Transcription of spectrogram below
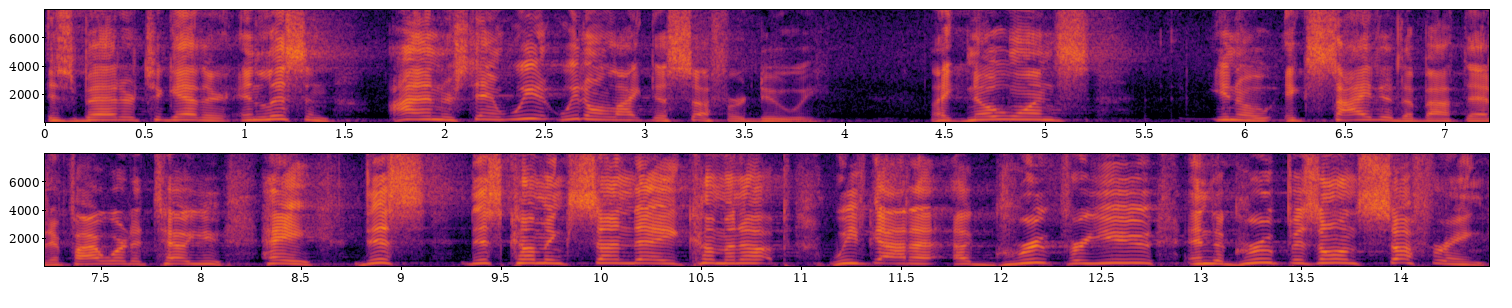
is better together. And listen, I understand we, we don't like to suffer, do we? Like, no one's you know, excited about that. If I were to tell you, hey, this, this coming Sunday coming up, we've got a, a group for you, and the group is on suffering,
